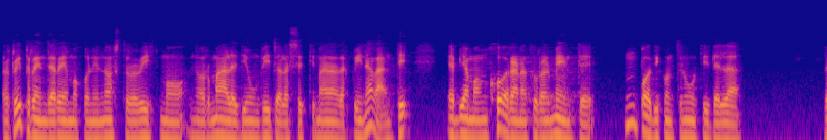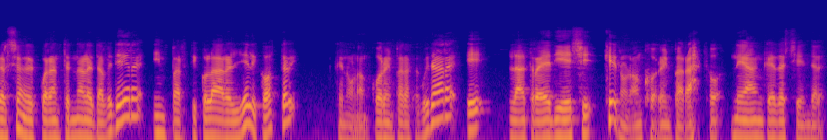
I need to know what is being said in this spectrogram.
Riprenderemo con il nostro ritmo normale di un video alla settimana da qui in avanti. E abbiamo ancora naturalmente un po' di contenuti della versione del quarantennale da vedere in particolare gli elicotteri che non ho ancora imparato a guidare e la 310 che non ho ancora imparato neanche ad accendere.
